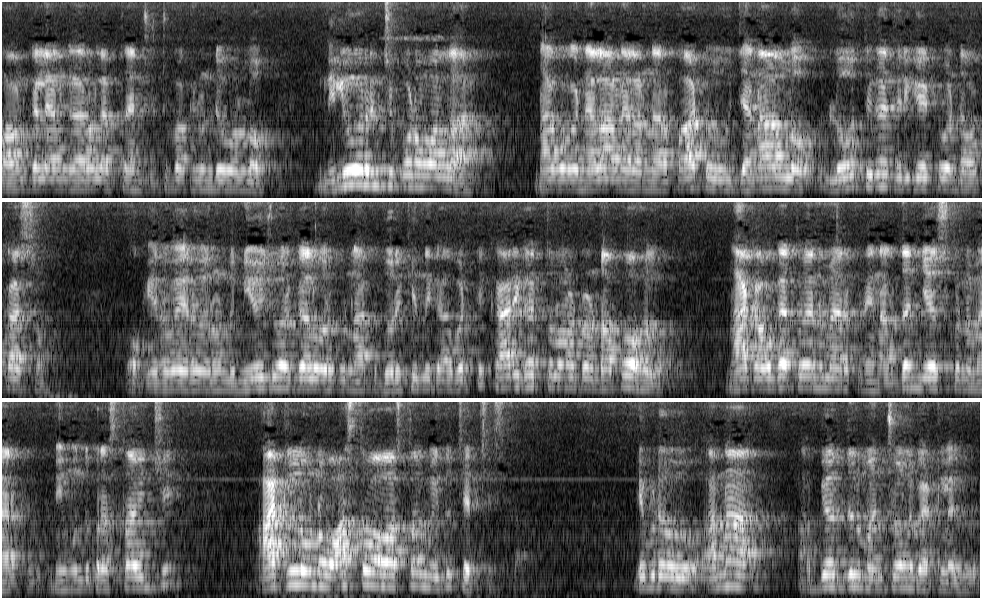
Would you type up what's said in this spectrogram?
పవన్ కళ్యాణ్ గారు లేకపోతే ఆయన చుట్టుపక్కల ఉండే వాళ్ళు నిలువరించుకోవడం వల్ల నాకు ఒక నెల నెలన్నర పాటు జనాల్లో లోతుగా తిరిగేటువంటి అవకాశం ఒక ఇరవై ఇరవై రెండు నియోజకవర్గాల వరకు నాకు దొరికింది కాబట్టి కార్యకర్తలు ఉన్నటువంటి అపోహలు నాకు అవగతమైన మేరకు నేను అర్థం చేసుకున్న మేరకు మీ ముందు ప్రస్తావించి వాటిల్లో ఉన్న వాస్తవ వాస్తవాలు మీతో చర్చిస్తాను ఇప్పుడు అన్న అభ్యర్థులు మంచోళ్ళు పెట్టలేదు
